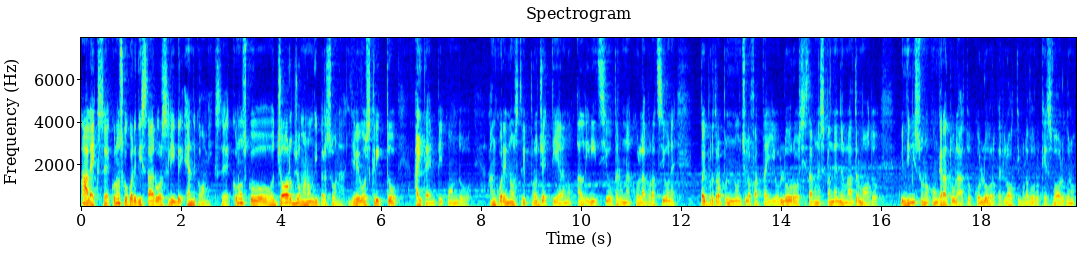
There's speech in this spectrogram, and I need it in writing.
Alex, conosco quelli di Star Wars Libri and Comics, conosco Giorgio ma non di persona, gli avevo scritto ai tempi quando ancora i nostri progetti erano all'inizio per una collaborazione, poi purtroppo non ce l'ho fatta io, loro si stavano espandendo in un altro modo, quindi mi sono congratulato con loro per l'ottimo lavoro che svolgono,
